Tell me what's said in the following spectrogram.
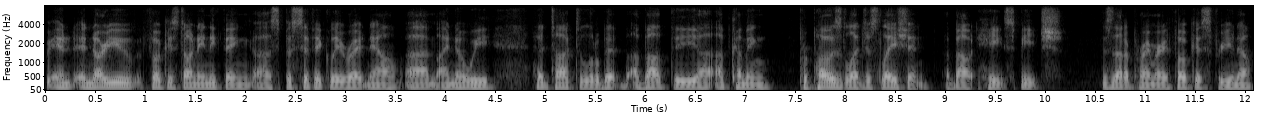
and, and are you focused on anything uh, specifically right now? Um, I know we had talked a little bit about the uh, upcoming proposed legislation about hate speech. Is that a primary focus for you now?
